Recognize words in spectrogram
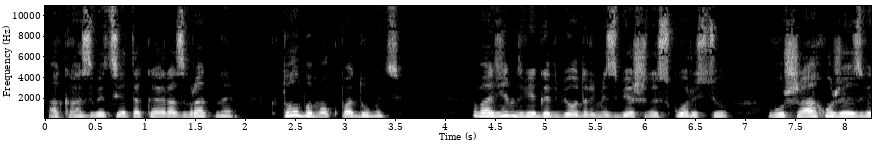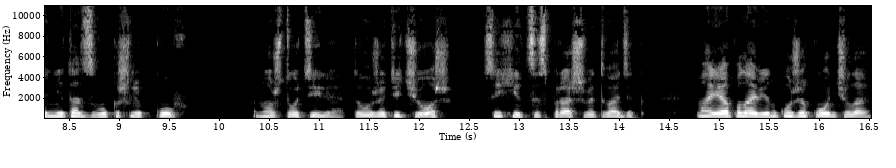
Оказывается, я такая развратная. Кто бы мог подумать? Вадим двигает бедрами с бешеной скоростью, в ушах уже звенит от звука шлепков. — Ну что, Тиля, ты уже течешь? — с спрашивает Вадик. — Моя половинка уже кончила.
